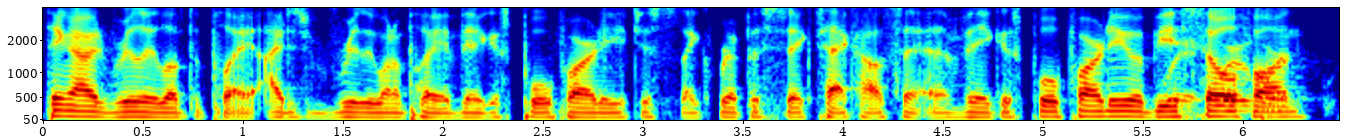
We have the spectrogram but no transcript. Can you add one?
thing I would really love to play. I just really want to play a Vegas pool party. Just like rip a sick tech house at a Vegas pool party. It would be Where- so where- fun. Where,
